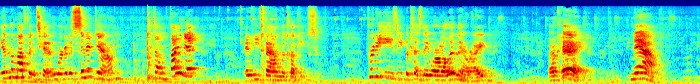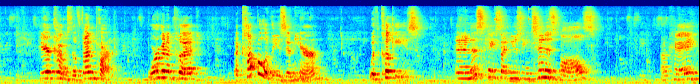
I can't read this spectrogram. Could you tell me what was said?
in the muffin tin. We're gonna sit it down, tell him find it, and he found the cookies. Pretty easy because they were all in there, right? Okay, now, here comes the fun part. We're gonna put a couple of these in here with cookies. And in this case, I'm using tennis balls. Okay,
